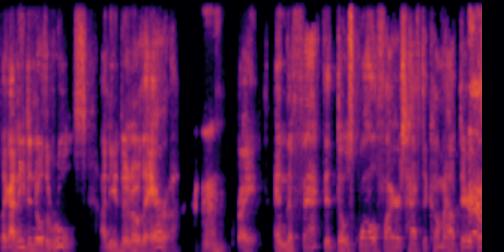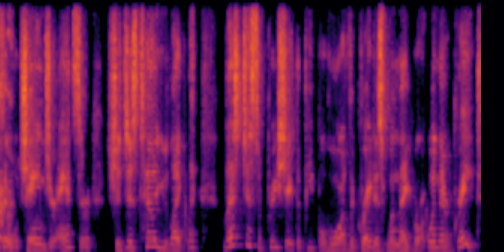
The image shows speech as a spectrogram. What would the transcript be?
Like, I need to know the rules. I need to know the era, right? And the fact that those qualifiers have to come out there because they will change your answer should just tell you, like, like, let's just appreciate the people who are the greatest when they when they're great.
